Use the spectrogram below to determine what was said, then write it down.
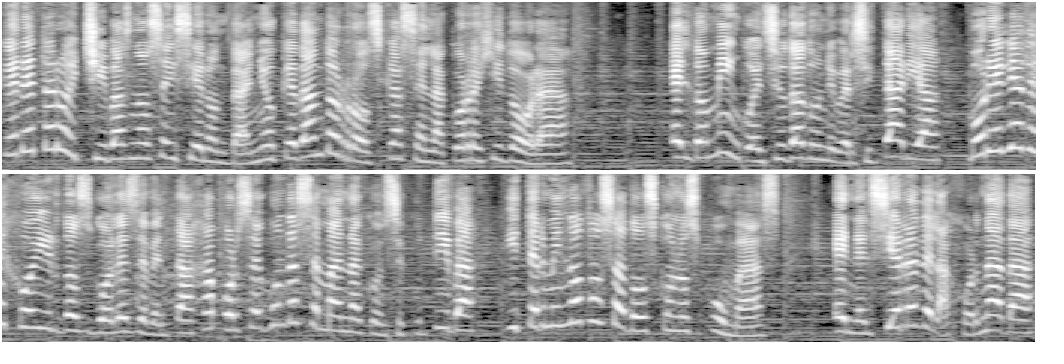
Querétaro y Chivas no se hicieron daño quedando roscas en la corregidora. El domingo en Ciudad Universitaria, Morelia dejó ir dos goles de ventaja por segunda semana consecutiva y terminó 2 a 2 con los Pumas. En el cierre de la jornada,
